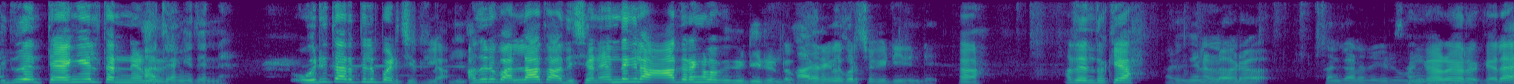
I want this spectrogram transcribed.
ഇത് തേങ്ങയിൽ തന്നെയാണ്? തേങ്ങ തന്നെ. ഒരു തരത്തിലും പഠിച്ചിട്ടില്ല. അതൊരു വല്ലാത്ത അതിശയാണ്. എന്തെങ്കിലും ആദരങ്ങളൊക്കെ കിട്ടിയിട്ടുണ്ടോ? ആദരങ്ങൾ കുറച്ച് കിട്ടിയിട്ടുണ്ട്. ആ. അതെന്തൊക്കെയാ? അതിങ്ങനെയുള്ള ഓരോ സംഘാടകരും സംഘാടകരൊക്കെ അല്ലേ?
